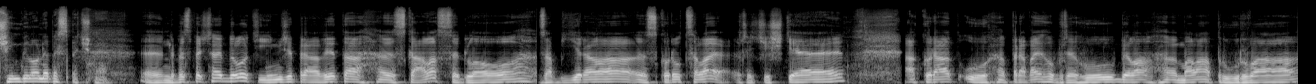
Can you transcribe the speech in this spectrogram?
Čím bylo nebezpečné? Eh, nebezpečné bylo tím, že právě ta eh, skála Sedlo zabírala eh, skoro celé řečiště, akorát u pravého břehu byla malá průrva,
